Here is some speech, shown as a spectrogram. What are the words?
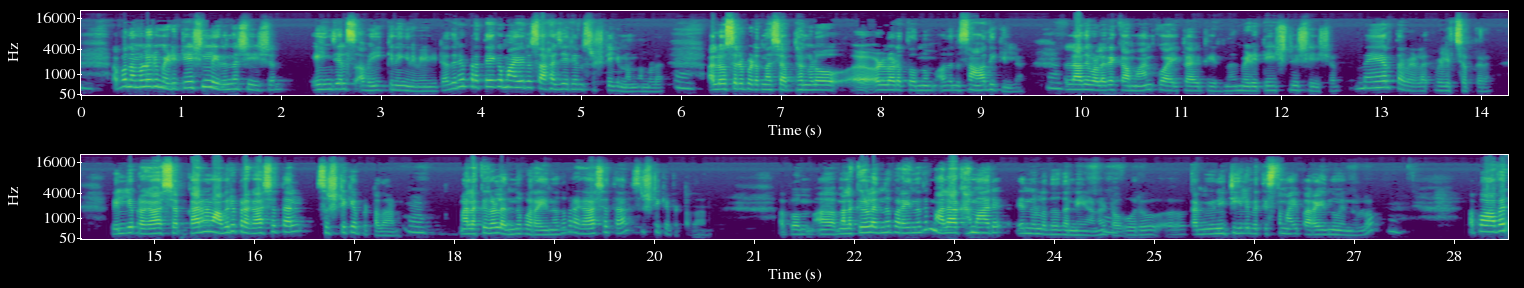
അപ്പൊ അപ്പോൾ നമ്മളൊരു മെഡിറ്റേഷനിൽ ഇരുന്ന ശേഷം ഏഞ്ചൽസ് അവൈക്കനിങ്ങിന് വേണ്ടിയിട്ട്. അതിന് പ്രത്യേകമായ ഒരു സാഹചര്യം സൃഷ്ടിക്കണം നമ്മൾ അലോസരപ്പെടുന്ന ശബ്ദങ്ങളോ ഉള്ളിടത്തൊന്നും അതിന് സാധിക്കില്ല. അല്ലാതെ വളരെ കമാൻ ഇരുന്ന് മെഡിറ്റേഷന് ശേഷം നേരത്തെ വെള വെളിച്ചത്തിൽ വലിയ പ്രകാശം കാരണം അവർ പ്രകാശത്താൽ സൃഷ്ടിക്കപ്പെട്ടതാണ്. മലക്കുകൾ എന്ന് പറയുന്നത് പ്രകാശത്താൽ സൃഷ്ടിക്കപ്പെട്ടതാണ്. അപ്പം മലക്കുകൾ എന്ന് പറയുന്നത് മലാഖമാര് എന്നുള്ളത് തന്നെയാണ് കേട്ടോ ഓരോ കമ്മ്യൂണിറ്റിയിലും വ്യത്യസ്തമായി പറയുന്നു എന്നുള്ളൂ. അപ്പോൾ അവർ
